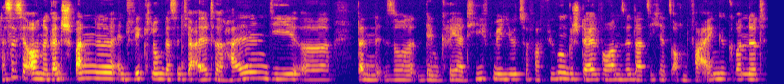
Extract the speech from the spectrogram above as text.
Das ist ja auch eine ganz spannende Entwicklung. Das sind ja alte Hallen, die äh, dann so dem Kreativmilieu zur Verfügung gestellt worden sind. Da hat sich jetzt auch ein Verein gegründet,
